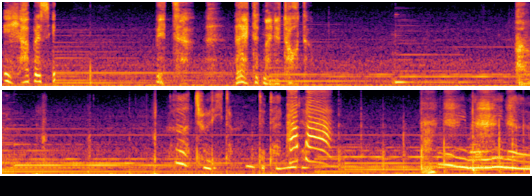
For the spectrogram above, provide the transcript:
Ich habe es... Bitte, rettet meine Tochter. Ah, entschuldigt. Papa! Hey, Marlene.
